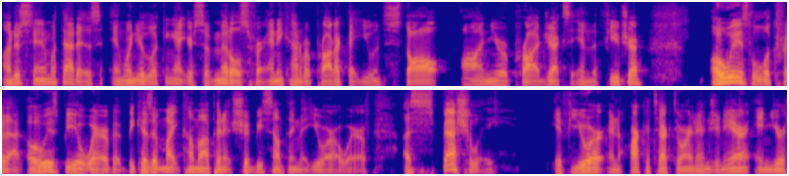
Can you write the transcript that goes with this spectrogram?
understand what that is. And when you're looking at your submittals for any kind of a product that you install on your projects in the future, always look for that always be aware of it because it might come up and it should be something that you are aware of especially if you're an architect or an engineer and you're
